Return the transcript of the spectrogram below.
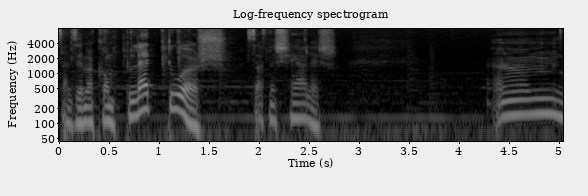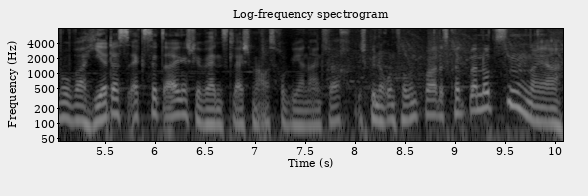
Dann sind wir komplett durch. Ist das nicht herrlich? Ähm, wo war hier das Exit eigentlich? Wir werden es gleich mal ausprobieren einfach. Ich bin noch unverwundbar, das könnte man nutzen. Naja,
